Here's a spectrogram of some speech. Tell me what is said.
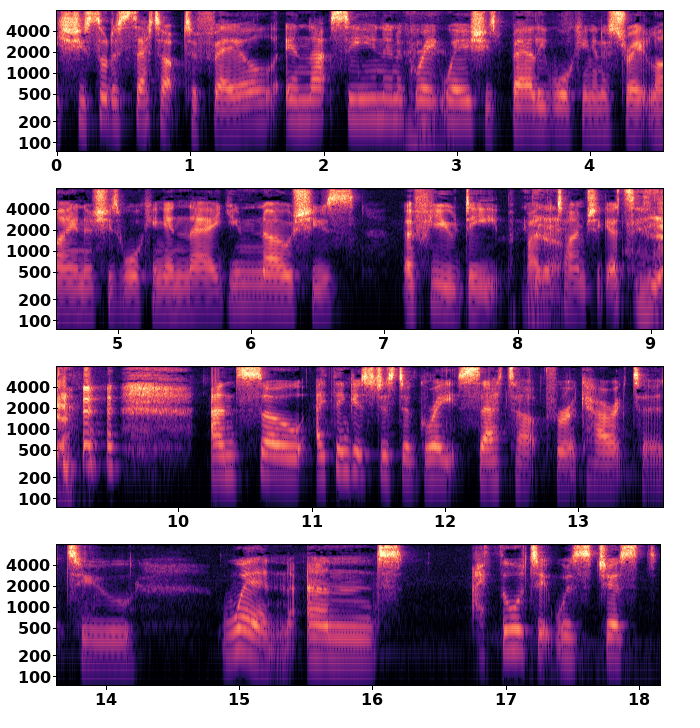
she's sort of set up to fail in that scene in a great hmm. way. She's barely walking in a straight line as she's walking in there. You know she's a few deep by Yeah. the time she gets in. Yeah, And so I think it's just a great setup for a character to win. And I thought it was just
